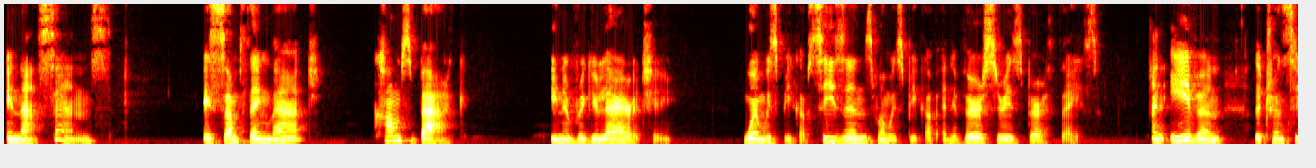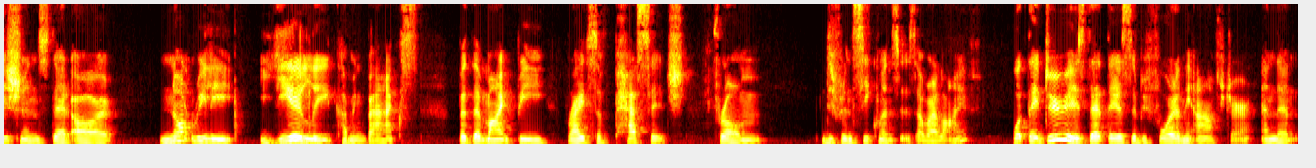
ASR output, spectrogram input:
in that sense, is something that comes back in a regularity when we speak of seasons, when we speak of anniversaries, birthdays, and even the transitions that are not really yearly coming backs, but that might be rites of passage from different sequences of our life. What they do is that there's a before and the after, and then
